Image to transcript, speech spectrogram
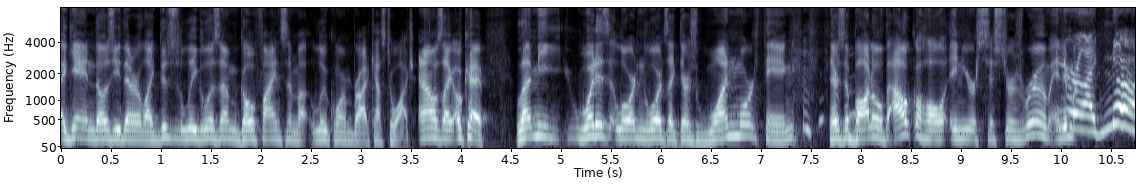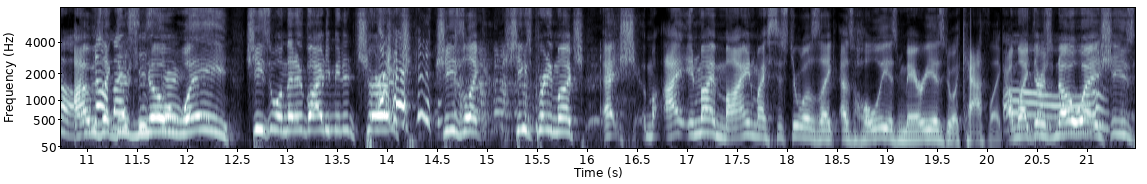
again, those of you that are like, this is legalism, go find some uh, lukewarm broadcast to watch. And I was like, okay, let me, what is it, Lord? And the Lord's like, there's one more thing. There's a bottle of alcohol in your sister's room. And you were my- like, no. I was like, there's sister. no way. She's the one that invited me to church. she's like, she's pretty much, at, sh- I, in my mind, my sister was like as holy as Mary is to a Catholic. I'm like, there's no way. She's,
